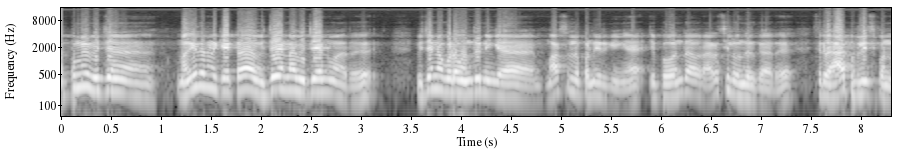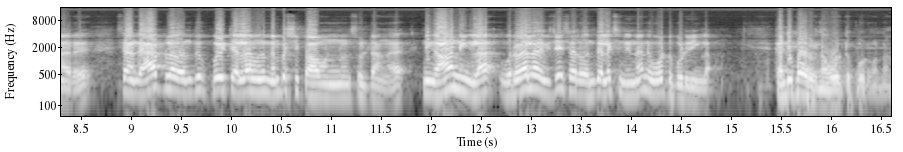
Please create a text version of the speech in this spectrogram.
எப்பவுமே விஜய் மகேந்திரனை கேட்டால் விஜயண்ணா விஜயன்வாரு விஜயண்ணா கூட வந்து நீங்கள் மாஸ்டரில் பண்ணியிருக்கீங்க இப்போ வந்து அவர் அரசியல் வந்திருக்காரு. சரி ஆப் ரிலீஸ் பண்ணாரு. சரி அந்த ஆப்பில் வந்து போயிட்டு எல்லாம் வந்து மெம்பர்ஷிப் ஆகணும்னு சொல்லிட்டாங்க. நீங்கள் ஆனீங்களா? ஒருவேளை விஜய் சார் வந்து எலெக்ஷன் நின்னா ஓட்டு போடுவீங்களா? கண்டிப்பா அவருக்கு நான் ஓட்டு போடுவேண்ணா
